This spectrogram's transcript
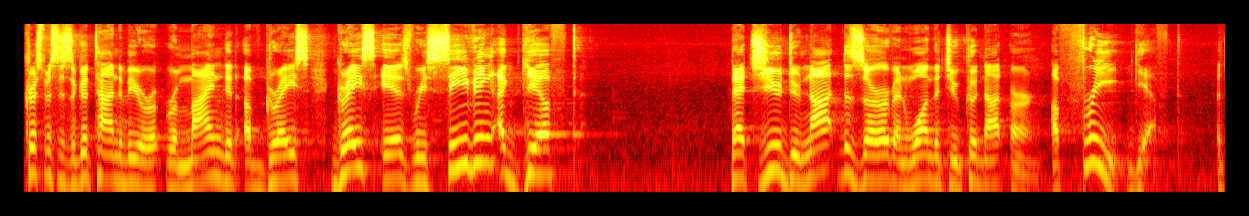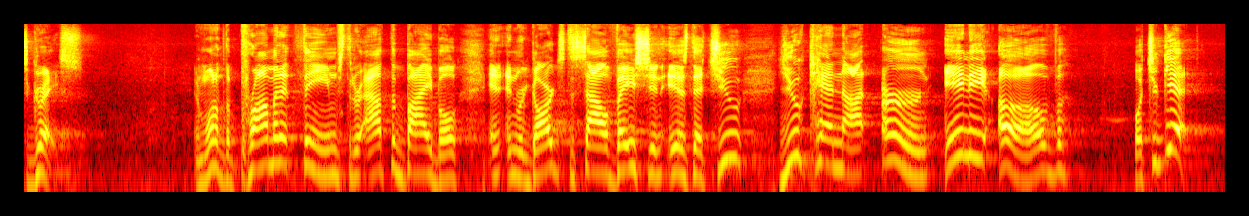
Christmas is a good time to be re- reminded of grace. Grace is receiving a gift that you do not deserve and one that you could not earn. A free gift. That's grace. And one of the prominent themes throughout the Bible in, in, regards to salvation is that you, you cannot earn any of what you get.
